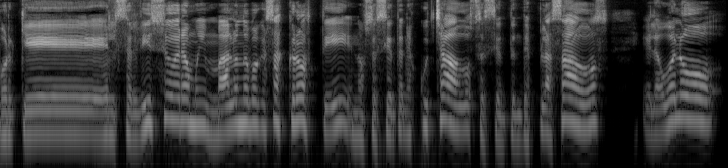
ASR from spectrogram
Porque el servicio era muy malo en hamburguesas Krusty, no se sienten escuchados, se sienten desplazados. El abuelo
